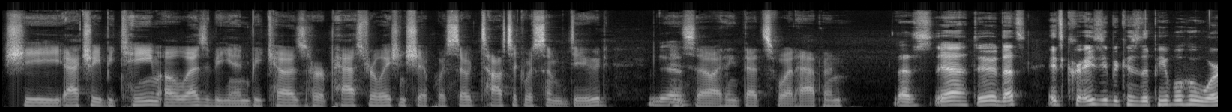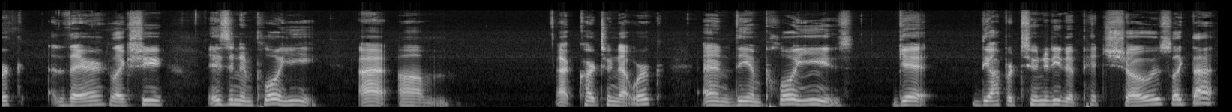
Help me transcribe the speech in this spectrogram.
she actually became a lesbian because her past relationship was so toxic with some dude, Yeah. and so I think that's what happened. That's yeah, dude. That's it's crazy because the people who work there, like she is an employee at um at Cartoon Network, and the employees get the opportunity to pitch shows like that.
